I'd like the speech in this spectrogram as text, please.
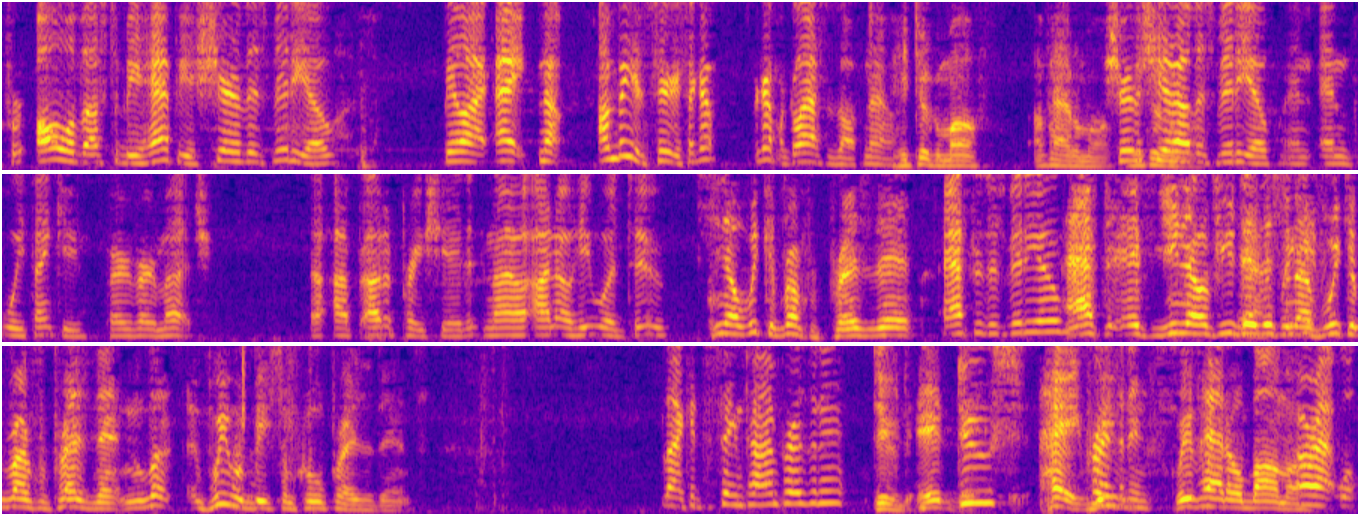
for all of us to be happy is share this video. Be like, hey, no, I'm being serious. I got I got my glasses off now. He took them off. I've had them off. Share the shit out of this video, and, and we thank you very, very much. I, I'd appreciate it, and I, I know he would too. You know, we could run for president After this video, after if you know if you did Yeah, this we enough, could- we could run for president and look, we would be some cool presidents, like at the same time, President. dude. It Deuce hey we've- presidents. We've, had Obama. All right, well,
